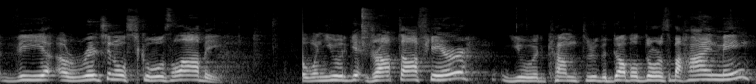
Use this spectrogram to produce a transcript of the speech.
the original school's lobby. When you would get dropped off here, you would come through the double doors behind me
